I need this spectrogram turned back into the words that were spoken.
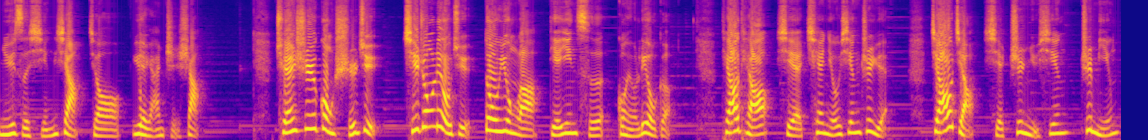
女子形象就跃然纸上。全诗共十句，其中六句都用了叠音词，共有六个。迢迢写牵牛星之远，皎皎写织女星之明，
